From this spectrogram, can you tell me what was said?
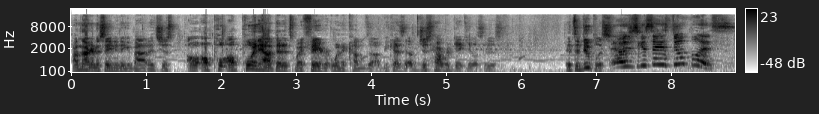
I'm not gonna say anything about it. It's just I'll I'll, po- I'll point out that it's my favorite when it comes up because of just how ridiculous it is. It's a Doopliss. I was just gonna say it's Doopliss.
